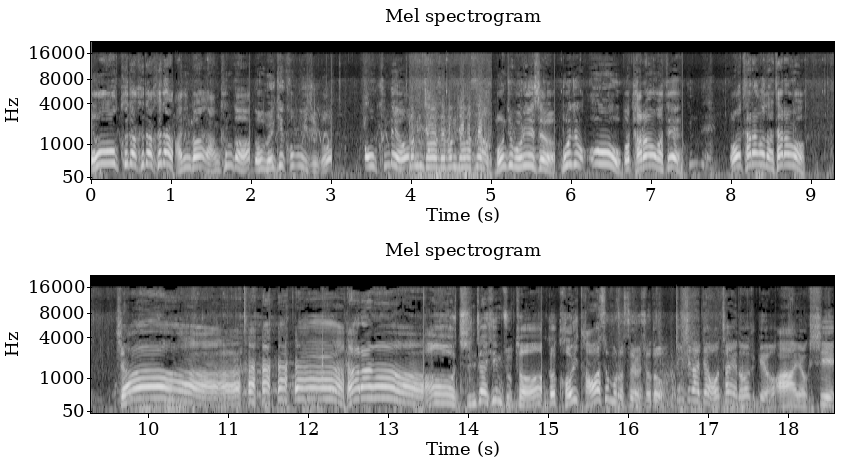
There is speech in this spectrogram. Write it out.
오 크다 크다 크다 아닌가? 안 큰가? 너 왜 이렇게 커 보이지 이거? 오 큰데요? 형님 잡았어요, 형님 잡았어요. 뭔지 모르겠어요 뭔지 오! 어 다랑어 같아 어 다랑어다 다랑어 자! 다랑어! 아 진짜 힘 좋다. 그 거의 다 와서 물었어요 저도. 싱싱할 때 어창에 넣어줄게요. 아 역시.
